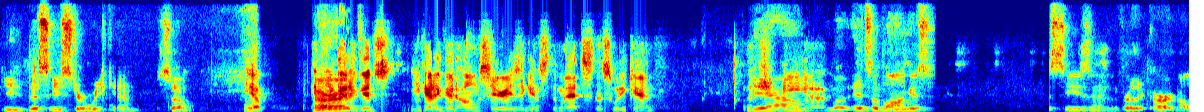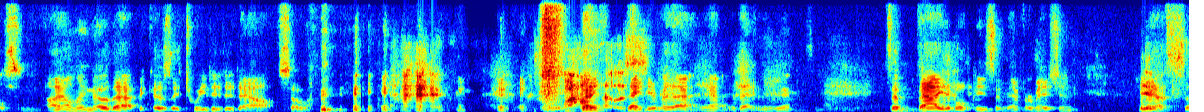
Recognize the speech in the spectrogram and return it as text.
E- this Easter weekend. So. Yep. And All you right. got a good you got a good home series against the Mets this weekend. That Yeah, be, uh, it's the longest season for the Cardinals. I only know that because they tweeted it out. So, wow, thank, that was thank you for that. Yeah, that, yeah, it's a valuable piece of information. Yeah. Yes, uh,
